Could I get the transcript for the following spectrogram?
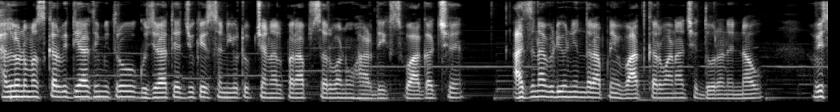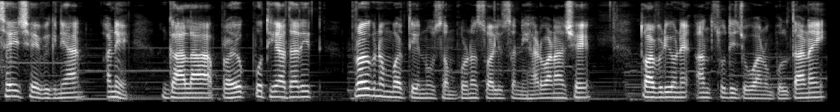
હેલો નમસ્કાર વિદ્યાર્થી મિત્રો, ગુજરાત એજ્યુકેશન યુટ્યુબ ચેનલ પર આપ સર્વનું હાર્દિક સ્વાગત છે. આજના વિડીયોની અંદર આપણે વાત કરવાના છે ધોરણ નવ, વિષય છે વિજ્ઞાન અને ગાલા પ્રયોગ પોથી આધારિત. પ્રયોગ નંબર તેરનું સંપૂર્ણ સોલ્યુશન નિહાળવાના છે. તો આ વિડીયોને અંત સુધી જોવાનું ભૂલતા નહીં.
